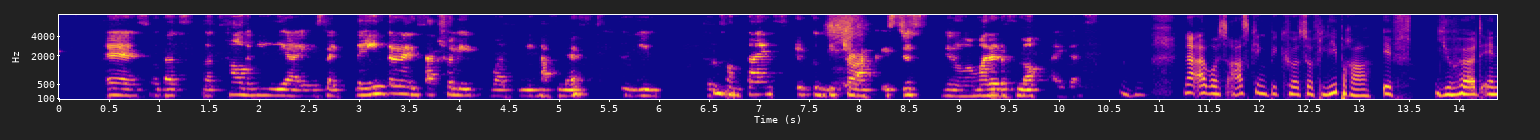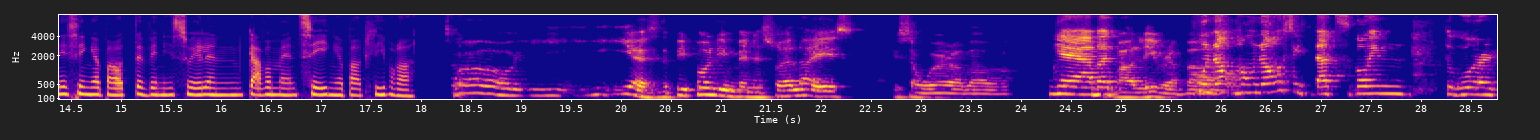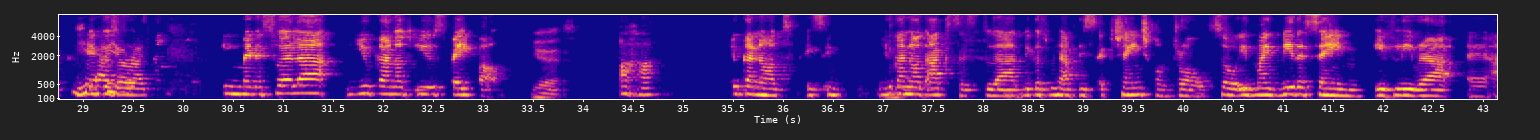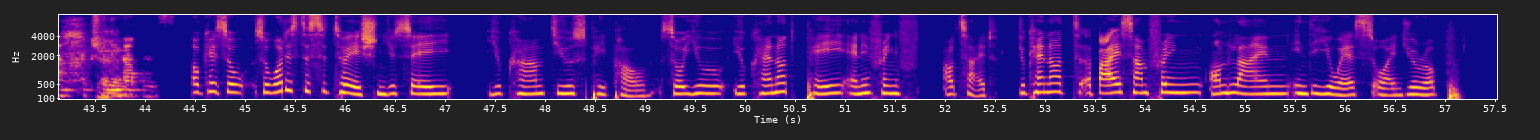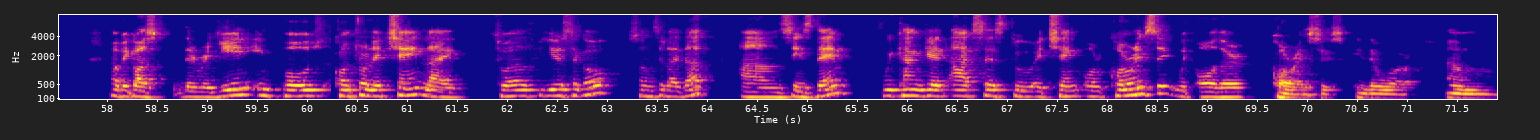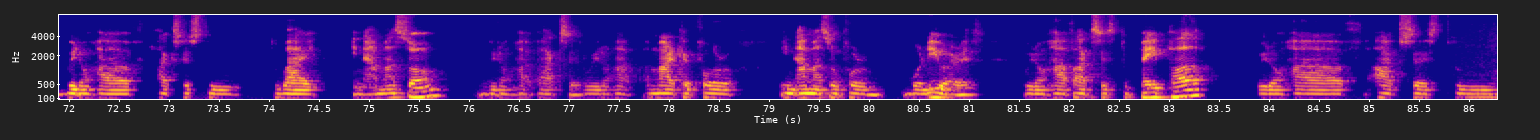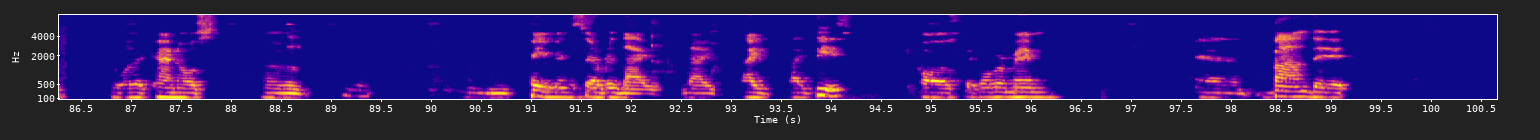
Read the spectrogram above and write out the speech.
And so that's that's how the media is like the internet is actually what we have left to use. But mm-hmm. sometimes it could be tracked. It's just, you know, a matter of luck, I guess. Mm-hmm. Now, I was asking because of Libra, if you heard anything about the Venezuelan government saying about Libra. Oh, y- yes. The people in Venezuela is is aware about yeah, but about Libra. But who, know, who knows if that's going to work? Yeah, because you're right. In Venezuela, you cannot use PayPal. Yes. Uh huh. You cannot. It's in, you cannot access to that because we have this exchange control. So it might be the same if Libra uh, actually yeah. happens. Okay, so so what is the situation? You say you can't use PayPal, so you you cannot pay anything outside. You cannot uh, buy something online in the US or in Europe. No, because the regime imposed control exchange like 12 years ago, something like that. And since then, we can get access to exchange or currency with other currencies in the world. Um, we don't have access to, to buy in Amazon. We don't have access. We don't have a market for in Amazon for bolivares. We don't have access to PayPal. We don't have access to, to other kind of um, payment service like like like like this because the government uh, banned the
